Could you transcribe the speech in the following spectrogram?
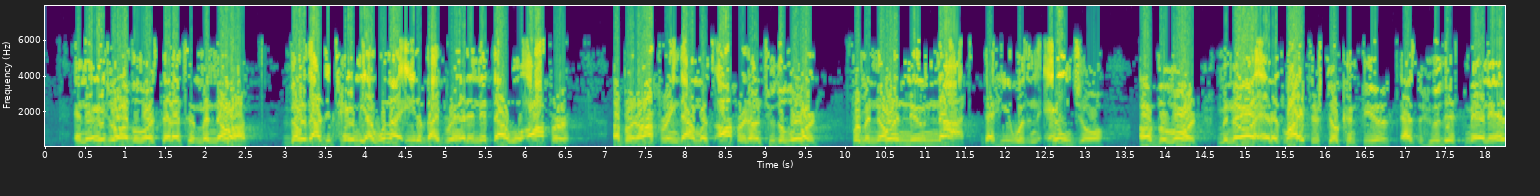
16. And the angel of the Lord said unto Manoah, Though thou detain me, I will not eat of thy bread, and if thou wilt offer a burnt offering, thou must offer it unto the Lord. For Manoah knew not that he was an angel of the Lord. Manoah and his wife, they're still confused as to who this man is.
